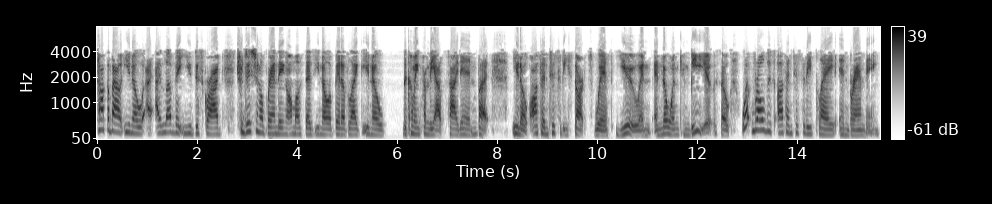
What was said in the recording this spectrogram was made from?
talk about you know I, I love that you described traditional branding almost as you know a bit of like you know the coming from the outside in, but you know, authenticity starts with you and, and no one can be you. So what role does authenticity play in branding?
